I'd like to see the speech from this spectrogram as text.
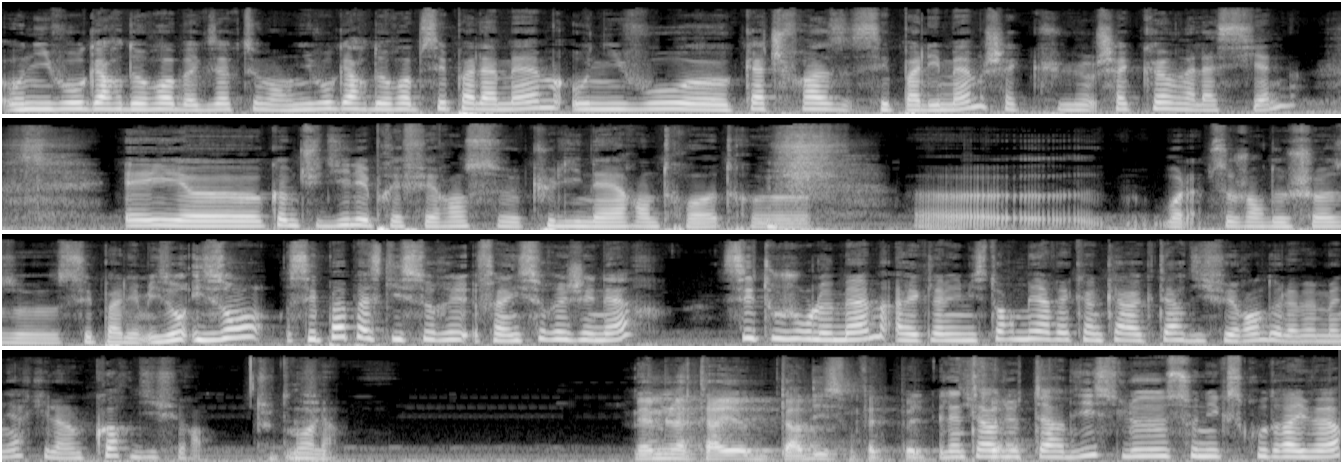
Au niveau garde-robe, exactement. Au niveau garde-robe, c'est pas la même. Au niveau euh, catchphrase, c'est pas les mêmes. Chacu- chacun a la sienne. Et euh, comme tu dis, les préférences culinaires, entre autres. euh, euh, voilà, ce genre de choses, c'est pas les mêmes. Ils ont, ils ont, c'est pas parce qu'ils se, ré- enfin, ils se régénèrent. C'est toujours le même, avec la même histoire, mais avec un caractère différent, de la même manière qu'il a un corps différent. Tout à Voilà. Même l'intérieur du Tardis, en fait, peut être L'intérieur du. Tardis, le Sonic Screwdriver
